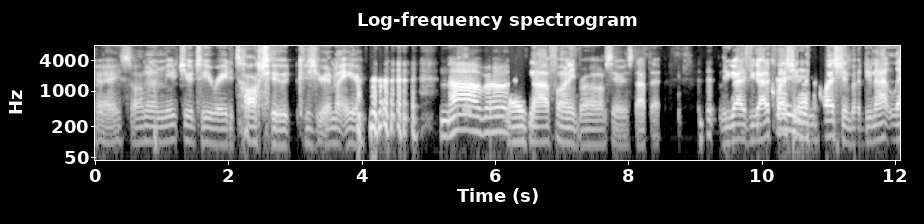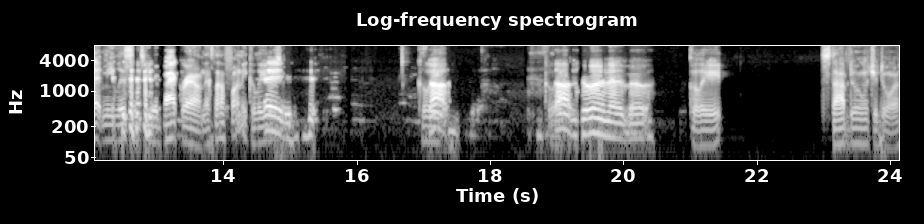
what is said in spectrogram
Okay, so I'm gonna mute you until you're ready to talk, dude, because you're in my ear. nah, bro. That's not funny, bro. I'm serious. Stop that. You got if you got a question, Hey. ask a question, but do not let me listen to your background. That's not funny, Khalid. Hey, Khalid, stop, Khalid, stop doing that, bro. Khalid. Stop doing what you're doing.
